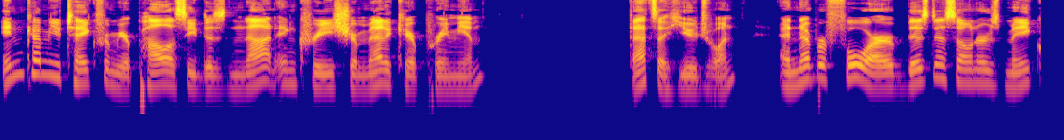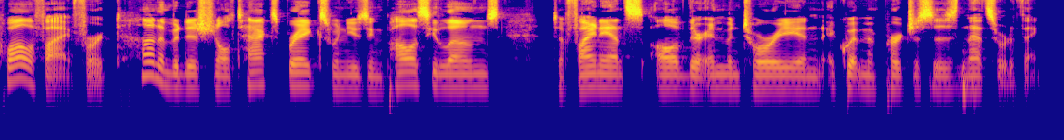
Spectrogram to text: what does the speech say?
income you take from your policy does not increase your Medicare premium. That's a huge one. And number four, business owners may qualify for a ton of additional tax breaks when using policy loans to finance all of their inventory and equipment purchases and that sort of thing.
